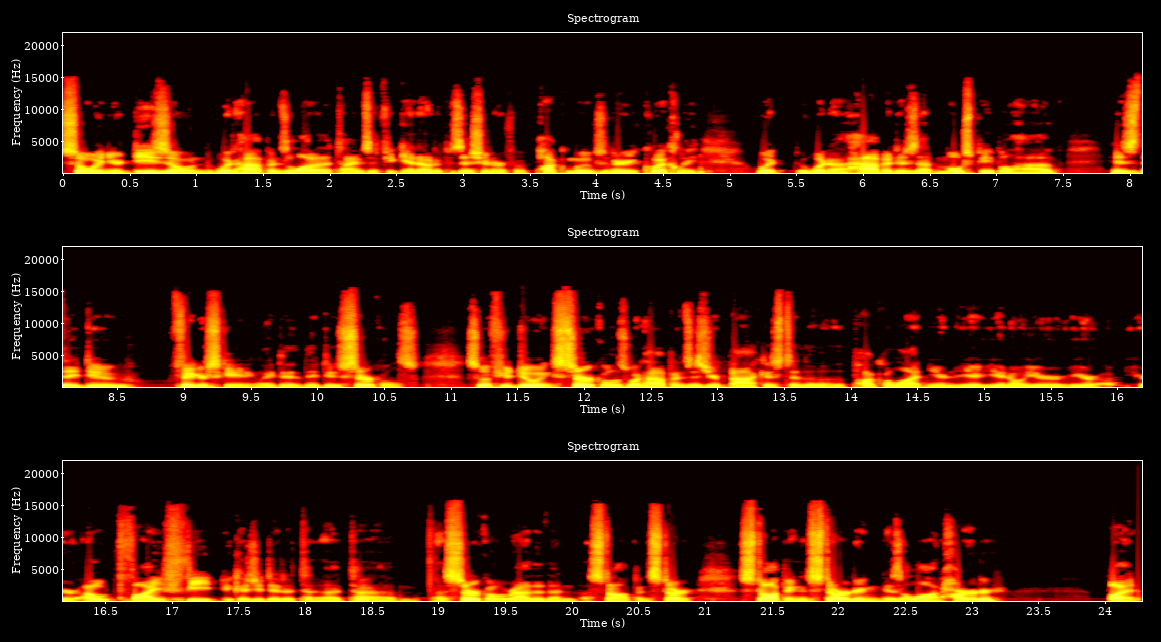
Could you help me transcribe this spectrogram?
So in your D zone, what happens a lot of the times if you get out of position or if a puck moves very quickly, what what a habit is that most people have is they do figure skating, like they, do circles. So if you're doing circles, what happens is your back is to the puck a lot, and you're, you're you know you're you're you're out five feet because you did a circle rather than a stop and start. Stopping and starting is a lot harder, but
